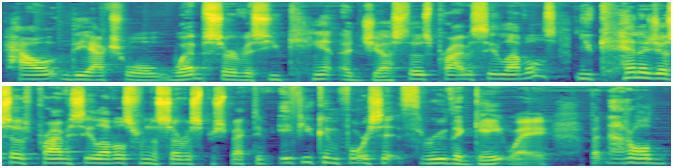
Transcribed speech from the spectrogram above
how the actual web service, you can't adjust those privacy levels. You can adjust those privacy levels from the service perspective if you can force it through the gateway, but not all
